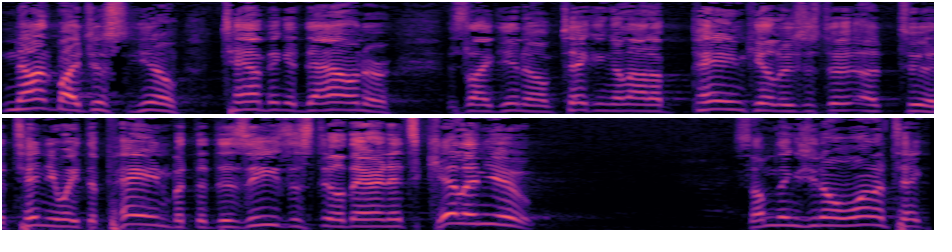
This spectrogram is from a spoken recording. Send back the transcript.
Not by just, you know, tamping it down or it's like, you know, taking a lot of painkillers just to, uh, to attenuate the pain, but the disease is still there and it's killing you. Some things you don't want to take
